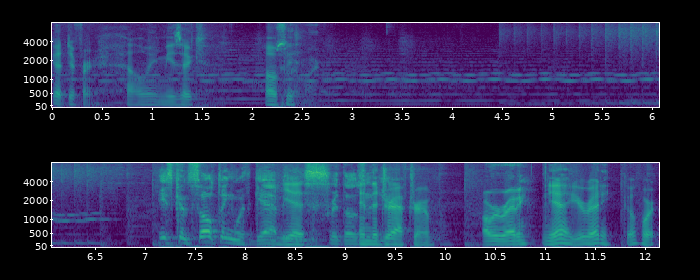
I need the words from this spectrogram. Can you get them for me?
Got different Halloween music. Okay. He's consulting with Gabby. Yes. For those in the you- draft room. Are we ready? Yeah, you're ready. Go for it.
